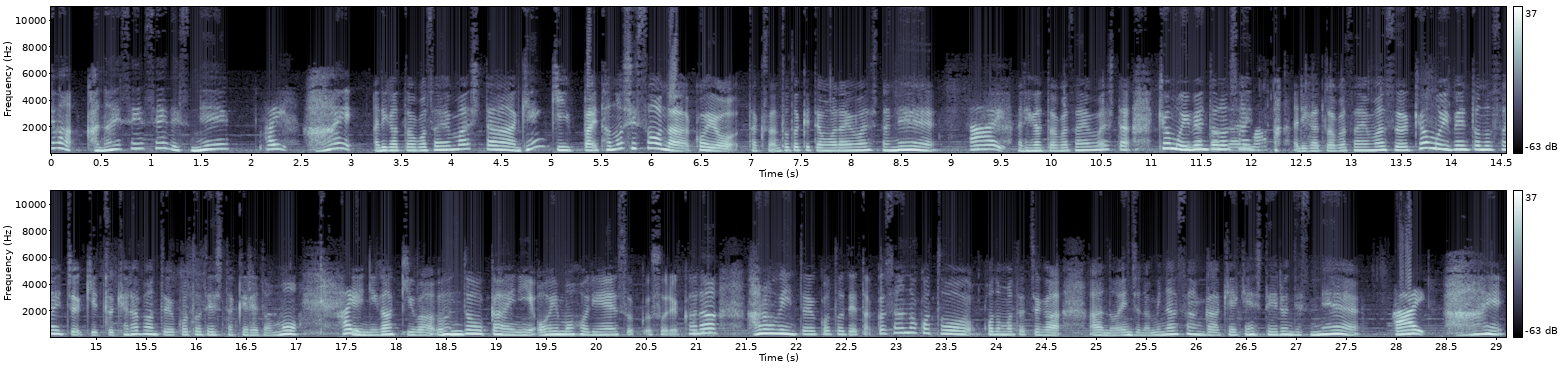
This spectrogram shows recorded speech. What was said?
では、かなえ先生ですね。はい。はい、ありがとうございました。元気いっぱい楽しそうな声をたくさん届けてもらいましたね。はい。ありがとうございました。今日もイベントの最ああありがとうございます。今日もイベントの最中、キッズキャラバンということでしたけれども、えはい。2学期は運動会にお芋掘り遠足、それからハロウィンということで、たくさんのことを子どもたちが、あの園児の皆さんが経験しているんですね。はい。はい。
